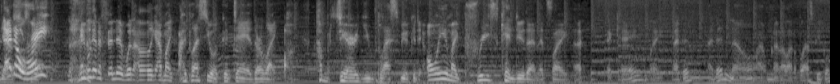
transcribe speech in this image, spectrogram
Yeah, I know, right? People get offended when I like I'm like I bless you a good day. They're like, oh, how dare you bless me a good day? Only my priest can do that. It's like uh, okay, like I didn't I didn't know. I'm not allowed to bless people.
